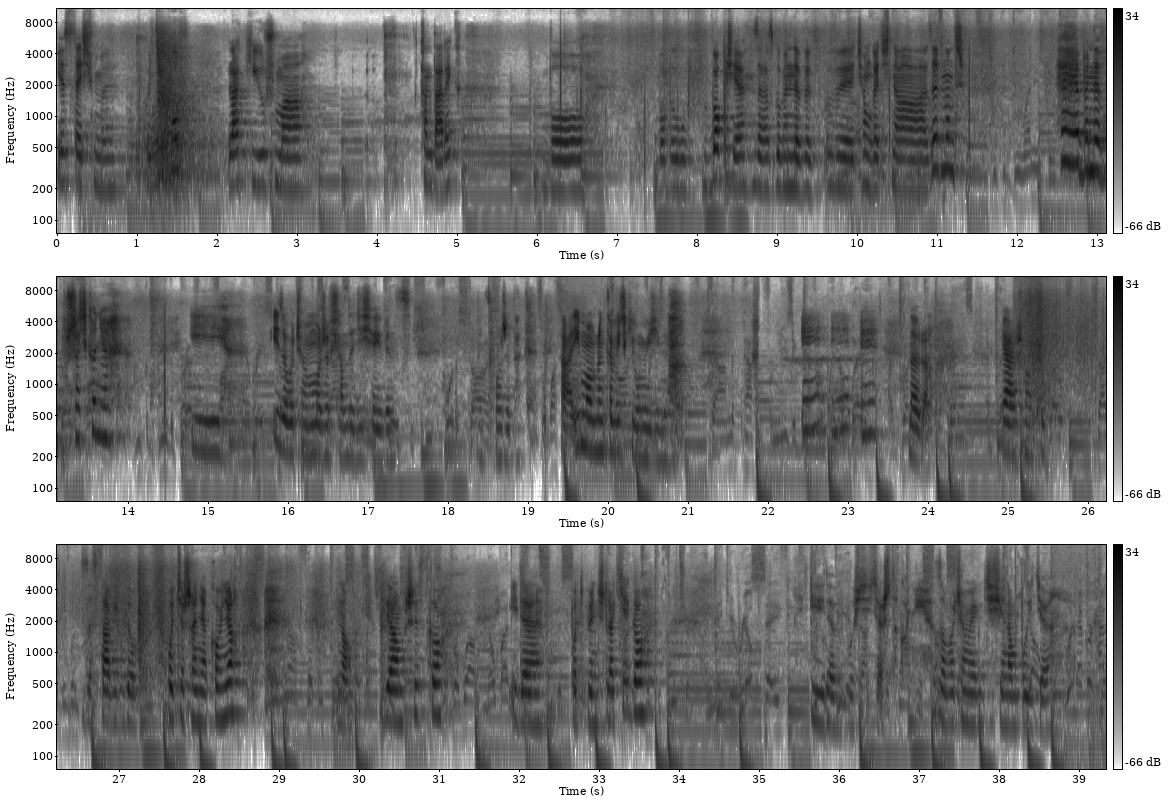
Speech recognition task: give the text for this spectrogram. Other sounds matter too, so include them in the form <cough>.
Jesteśmy w koników. Laki już ma kantarek, bo, bo był w boksie. Zaraz go będę wy, wyciągać na zewnątrz. E, będę wypuszczać konia i, i zobaczymy. Może wsiądę dzisiaj, więc, więc może tak. A i mam rękawiczki, bo mi zimno. I, i, i. Dobra. Ja już mam tu zestawik do pocieszenia konia. No, zdjęłam wszystko. Idę podpiąć lakiego. I idę wypuścić resztę koni. Zobaczymy jak dzisiaj nam pójdzie.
